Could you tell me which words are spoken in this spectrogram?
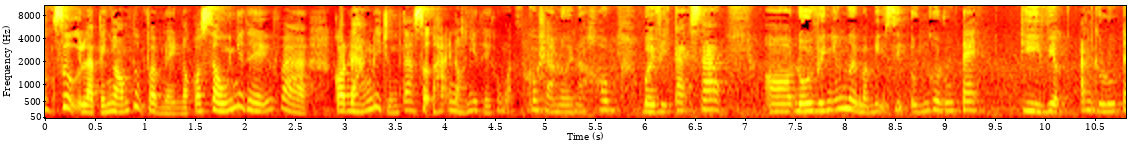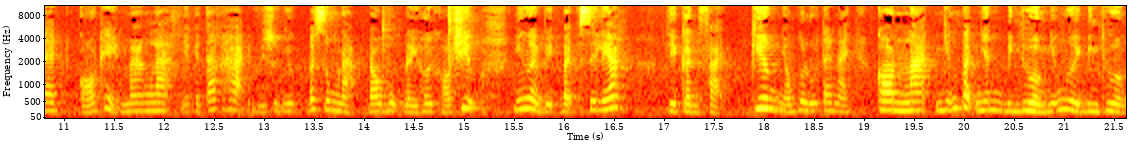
thực sự là cái nhóm thực phẩm này nó có xấu như thế và có đáng để chúng ta sợ hãi nó như thế không ạ? Câu trả lời là không. Bởi vì tại sao? Ờ, đối với những người mà bị dị ứng gluten thì việc ăn gluten có thể mang lại những cái tác hại ví dụ như bất dung nạp, đau bụng đầy hơi khó chịu. Những người bị bệnh celiac thì cần phải kiêng nhóm gluten này. Còn lại những bệnh nhân bình thường những người bình thường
